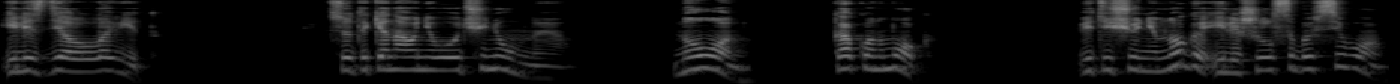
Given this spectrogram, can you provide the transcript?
или сделала вид. все таки она у него очень умная. Но он, как он мог? Ведь еще немного и лишился бы всего.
